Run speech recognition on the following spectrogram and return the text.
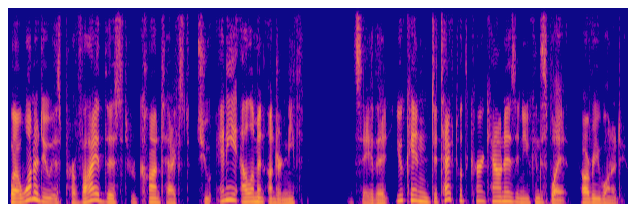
What I want to do is provide this through context to any element underneath me and say that you can detect what the current count is and you can display it however you want to do.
